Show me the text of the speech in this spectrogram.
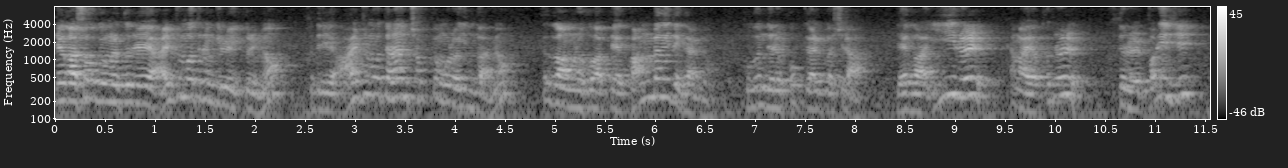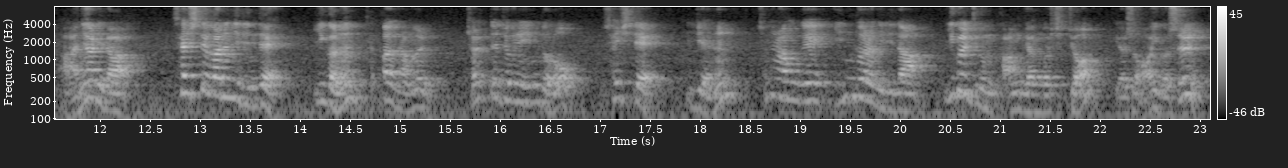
내가 소경을 그들의 알지 못하는 길로 이끌며 그들이 알지 못하는 첩경으로 인도하며 흑암으로 그 앞에 광명이 되게 하며 그분들을 뽑게 할 것이라 내가 이 일을 행하여 그들을 그들을 버리지 아니하리라 새 시대 가는 일인데 이거는 택한 사람을 절대적인 인도로 새 시대 이제는 천년왕국의 인도하는 일이다 이걸 지금 강조한 것이죠 그래서 이것을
